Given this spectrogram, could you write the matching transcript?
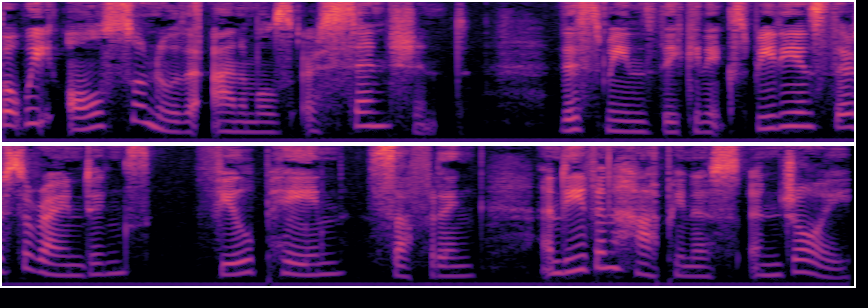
but we also know that animals are sentient. This means they can experience their surroundings, feel pain, suffering, and even happiness and joy.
